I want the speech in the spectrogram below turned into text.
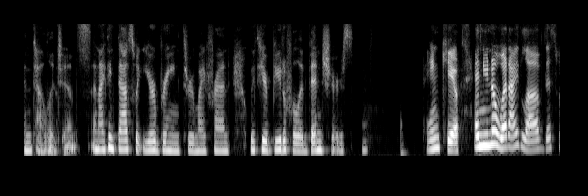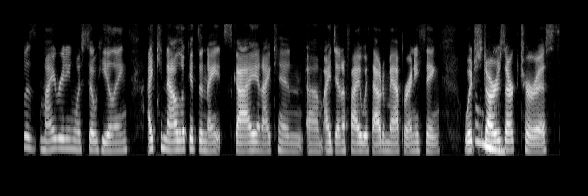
intelligence. And I think that's what you're bringing through, my friend, with your beautiful adventures. Thank you. And you know what I love? This was my reading was so healing. I can now look at the night sky and I can um, identify without a map or anything which mm. star is. Arcturus.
